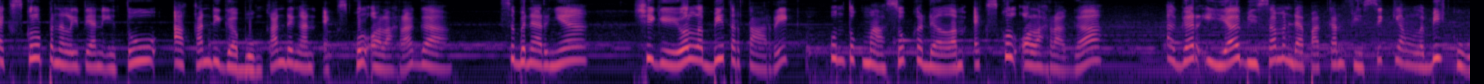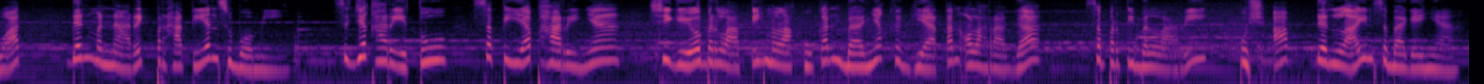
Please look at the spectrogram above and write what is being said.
ekskul penelitian itu akan digabungkan dengan ekskul olahraga. Sebenarnya, Shigeo lebih tertarik untuk masuk ke dalam ekskul olahraga agar ia bisa mendapatkan fisik yang lebih kuat dan menarik perhatian Subomi. Sejak hari itu, setiap harinya Shigeo berlatih melakukan banyak kegiatan olahraga seperti berlari, push up, dan lain sebagainya.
